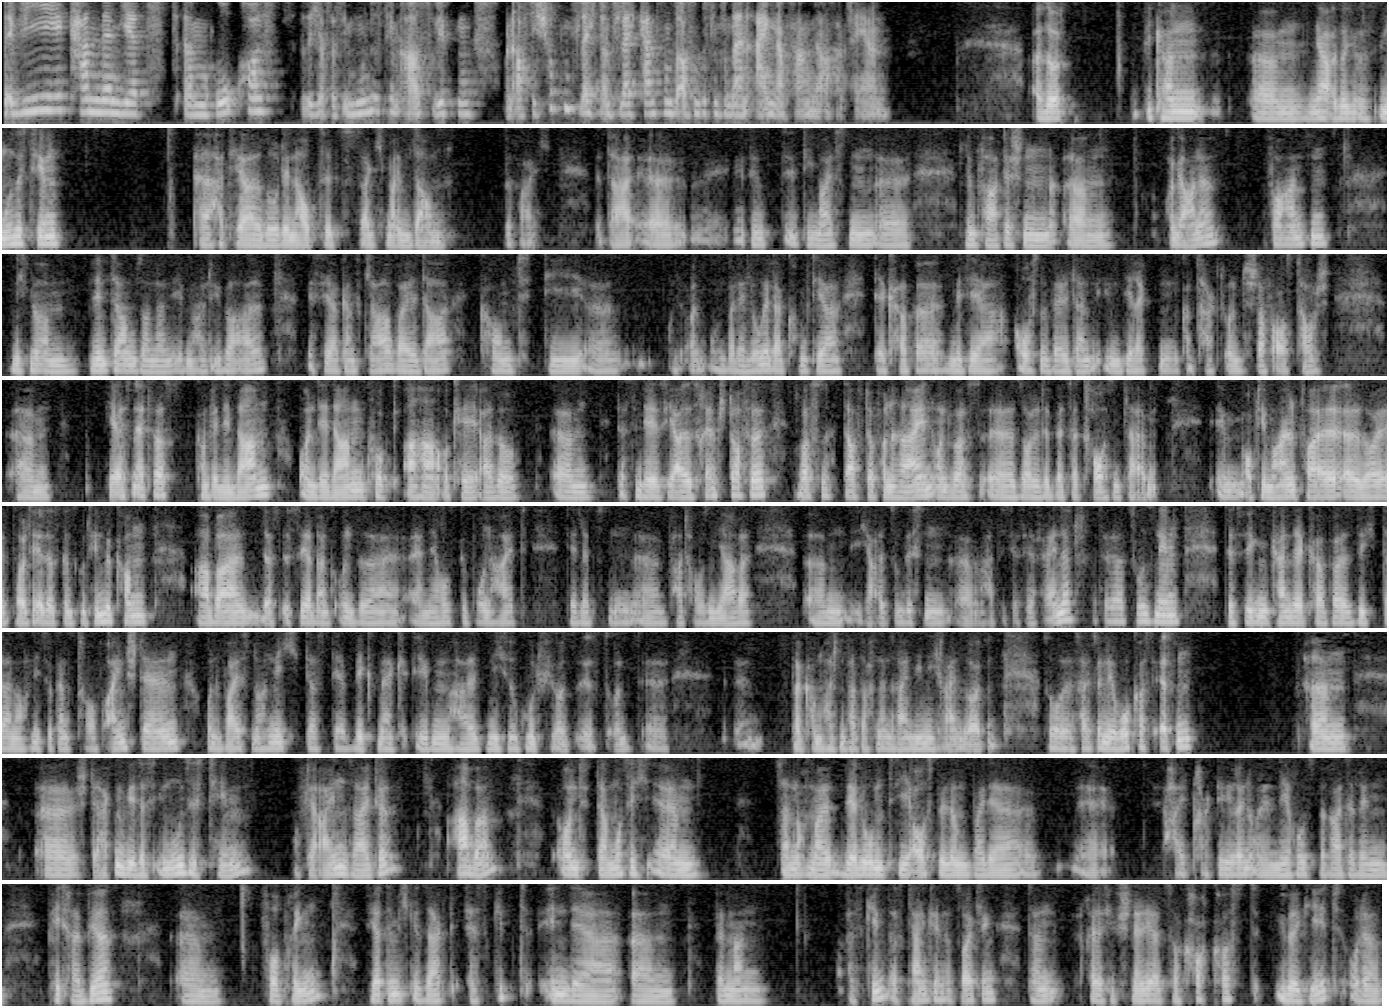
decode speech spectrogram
Wie kann denn jetzt ähm, Rohkost sich auf das Immunsystem auswirken und auf die Schuppenflechte? Und vielleicht kannst du uns auch so ein bisschen von deinen eigenen Erfahrungen da auch erzählen. Also, wie kann, ähm, ja, also das Immunsystem äh, hat ja so den Hauptsitz, sage ich mal, im Daumenbereich. Da äh, sind die meisten äh, lymphatischen ähm, Organe vorhanden nicht nur am Blinddarm, sondern eben halt überall, ist ja ganz klar, weil da kommt die, äh, und, bei der Lunge, da kommt ja der Körper mit der Außenwelt dann in direkten Kontakt und Stoffaustausch. Ähm, wir essen etwas, kommt in den Darm und der Darm guckt, aha, okay, also ähm, das sind ja jetzt hier alles Fremdstoffe, was darf davon rein und was äh, sollte besser draußen bleiben. Im optimalen Fall äh, soll, sollte er das ganz gut hinbekommen, aber das ist ja dank unserer Ernährungsgewohnheit der letzten äh, paar tausend Jahre, ähm, ja, also ein bisschen äh, hat sich das ja verändert, was wir da zu uns nehmen. Deswegen kann der Körper sich da noch nicht so ganz drauf einstellen und weiß noch nicht, dass der Big Mac eben halt nicht so gut für uns ist. Und äh, äh da kommen halt ein paar Sachen dann rein, die nicht rein sollten. So, das heißt, wenn wir Rohkost essen, ähm, äh, stärken wir das Immunsystem auf der einen Seite aber, und da muss ich ähm, dann nochmal sehr lobend die Ausbildung bei der äh, Heilpraktikerin und Ernährungsberaterin Petra Birr ähm, vorbringen. Sie hat nämlich gesagt, es gibt in der, ähm, wenn man als Kind, als Kleinkind, als Säugling dann relativ schnell ja zur Kochkost übergeht oder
